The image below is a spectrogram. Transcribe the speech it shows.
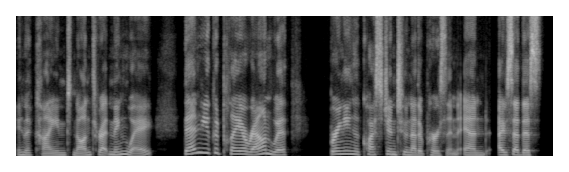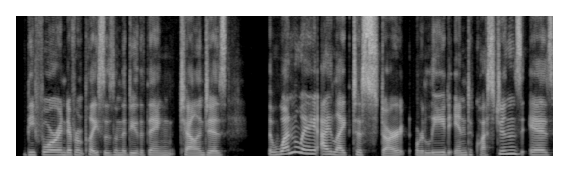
in a kind, non-threatening way, then you could play around with bringing a question to another person. And I've said this before in different places in the Do the Thing challenges. The one way I like to start or lead into questions is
